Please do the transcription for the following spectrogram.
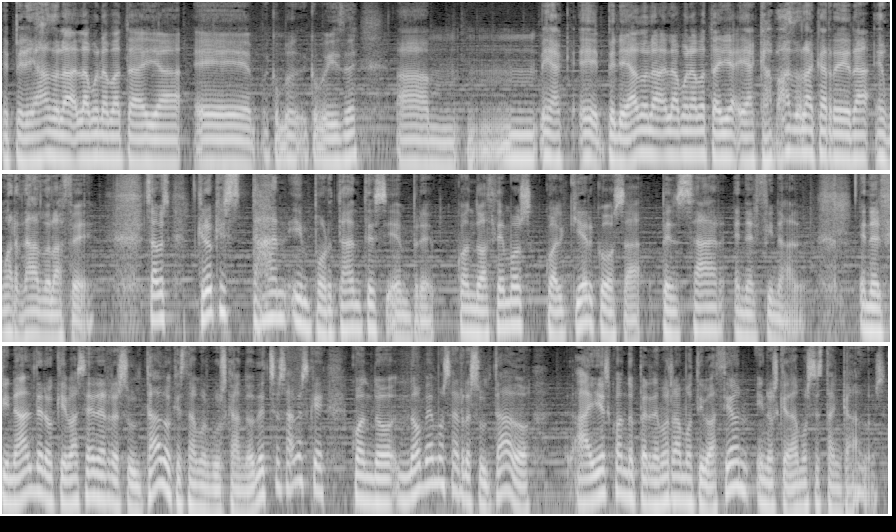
he peleado la, buena batalla, eh, como, dice, mm, he, peleado la, la, buena batalla, he acabado la carrera, he guardado la fe. ¿Sabes? Creo que es tan importante siempre, cuando hacemos cualquier cosa, pensar en el final. En el final de lo que va a ser el resultado que estamos buscando. De hecho, sabes que cuando no vemos el resultado, ahí es cuando perdemos la motivación y nos quedamos estancados.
